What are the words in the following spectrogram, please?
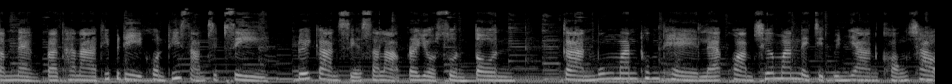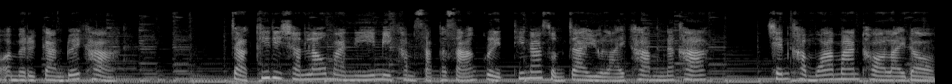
ตำแหน่งประธานาธิบดีคนที่ 34 ด้วยการเสียสละประโยชน์ส่วนตน การมุ่งมั่นทุ่มเทและความเชื่อมั่นในจิตวิญญาณของชาวอเมริกันด้วยค่ะ จากที่ดิฉันเล่ามานี้มีคำศัพท์ภาษาอังกฤษที่น่าสนใจอยู่หลายคำนะคะ เช่นคำว่าม่านทอลายดอก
